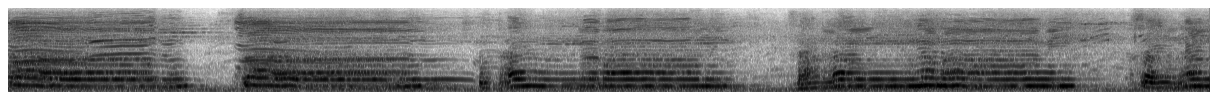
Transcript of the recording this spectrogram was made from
साधु साधु बुद्धं नमामि सङ्घं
